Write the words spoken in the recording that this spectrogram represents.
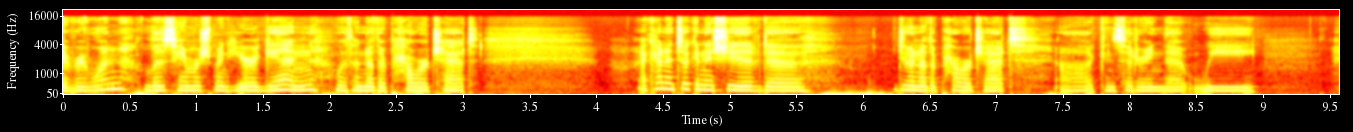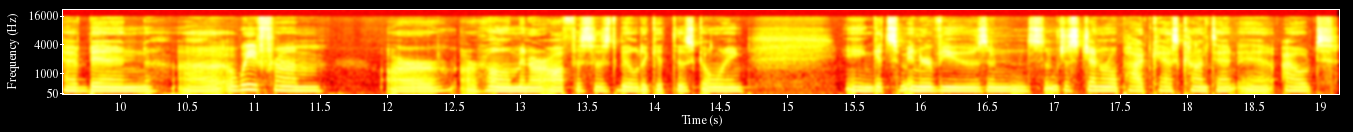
everyone, Liz Hammerschmidt here again with another power chat. I kind of took initiative to do another power chat, uh, considering that we have been uh, away from our our home and our offices to be able to get this going and get some interviews and some just general podcast content uh, out.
